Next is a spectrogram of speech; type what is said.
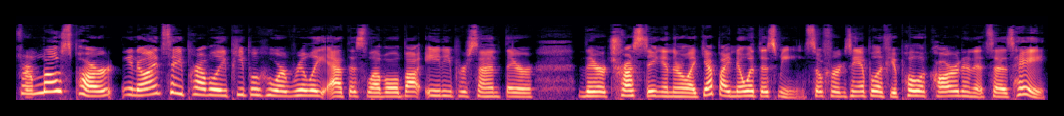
for most part, you know, I'd say probably people who are really at this level, about 80%, they're they're trusting and they're like, yep, I know what this means. So, for example, if you pull a card and it says, hey,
